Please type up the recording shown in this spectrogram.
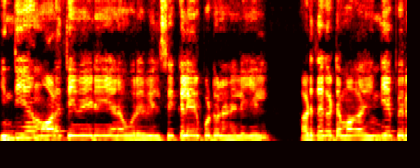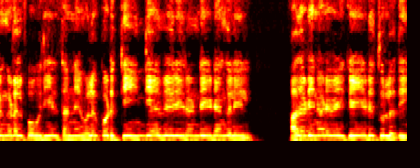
இந்தியா மாலத்தீவு இடையேயான உறவில் சிக்கல் ஏற்பட்டுள்ள நிலையில் அடுத்த கட்டமாக இந்திய பெருங்கடல் பகுதியில் தன்னை வலுப்படுத்தி இந்தியா வேறு இரண்டு இடங்களில் அதிரடி நடவடிக்கை எடுத்துள்ளது.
